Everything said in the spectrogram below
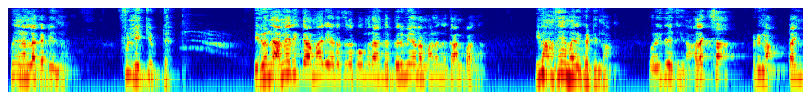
கொஞ்சம் நல்லா கட்டியிருந்தோம். ஃபுல் எக்யூப்டு இது வந்து அமெரிக்கா மாதிரி இடத்துல போகும்போது அங்கே பெருமையான மாலுங்க காமிப்பாங்க இவன் அதே மாதிரி கட்டியிருந்தான் ஒரு இது வச்சுக்கினான் அலெக்சா அப்படின்னா டைம்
